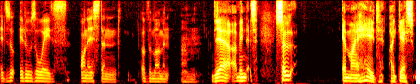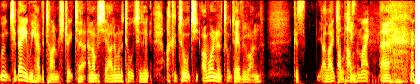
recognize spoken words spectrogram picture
it's it was always honest and of the moment. Um, yeah, I mean, so in my head, I guess today we have a time restrictor, and obviously I don't want to talk to. The, I could talk to. I wanted to talk to everyone because I like talking. I'll pass the mic. Uh,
